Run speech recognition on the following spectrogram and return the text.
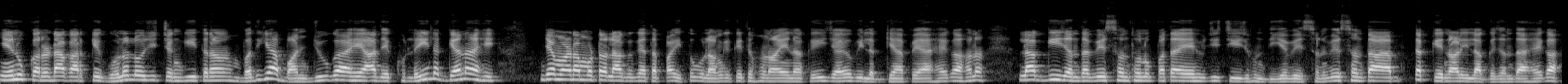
ਇਹਨੂੰ ਕਰੜਾ ਕਰਕੇ ਗੁੰਨ ਲਓ ਜੀ, ਚੰਗੀ ਤਰ੍ਹਾਂ। ਵਧੀਆ ਬਣ ਜੂਗਾ ਇਹ। ਆ ਦੇਖੋ ਨਹੀਂ ਲੱਗਿਆ ਨਾ ਇਹ। ਜੇ ਮਾੜਾ ਮੋਟਾ ਲੱਗ ਗਿਆ ਤਾਂ ਭਾਈ ਧੋ ਲਾਂਗੇ, ਕਿਤੇ ਹੁਣ ਆਏ ਨਾ ਕਹੀ ਜਾਇਓ ਵੀ ਲੱਗਿਆ ਪਿਆ ਹੈਗਾ, ਹਨਾ। ਲੱਗ ਹੀ ਜਾਂਦਾ। ਵੇਸਣ ਤੁਹਾਨੂੰ ਪਤਾ ਇਹੋ ਜੀ ਚੀਜ਼ ਹੁੰਦੀ ਹੈ, ਵੇਸਣ। ਵੇਸਣ ਤਾਂ ਧੱਕੇ ਨਾਲ ਹੀ ਲੱਗ ਜਾਂਦਾ ਹੈਗਾ।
